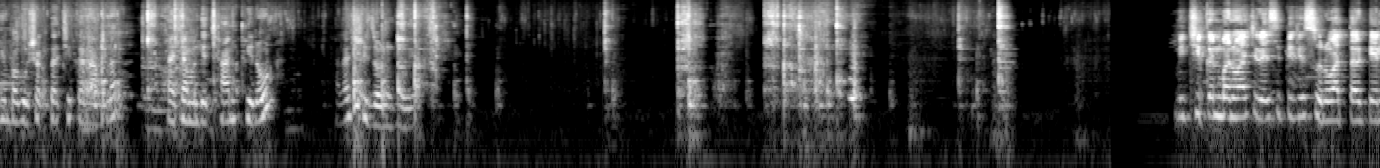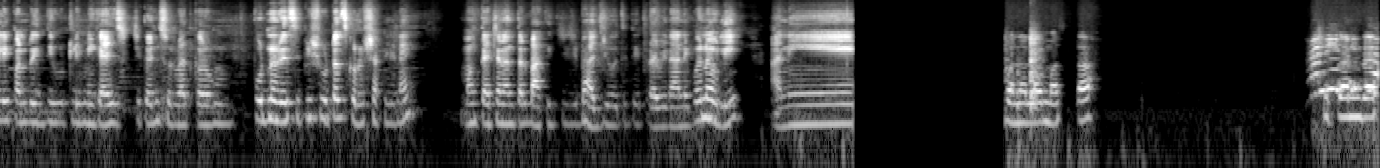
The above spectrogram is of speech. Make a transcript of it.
हे बघू शकता चिकन आपलं. त्याच्यामध्ये छान फिरवून त्याला शिजवून घेऊया. मी चिकन बनवायची रेसिपीची सुरुवात तर केली पण रिद्धी उठली. मी काही चिकन सुरुवात करून पूर्ण रेसिपी शूटच करू शकली नाही. मग त्याच्यानंतर बाकीची जी भाजी होती ती प्रवीणाने बनवली आणि बनवलंय मस्त. चिकन रस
